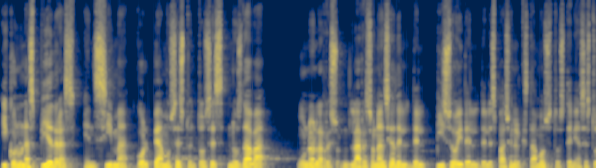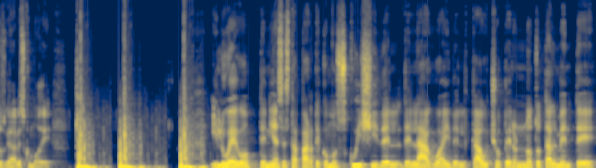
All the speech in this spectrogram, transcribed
y con unas piedras encima golpeamos esto, entonces nos daba uno, la, la resonancia del, piso y del, espacio en el que estamos. Entonces tenías estos graves como de... Y luego tenías esta parte como squishy del, del agua y del caucho, pero no totalmente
